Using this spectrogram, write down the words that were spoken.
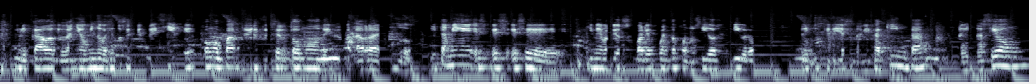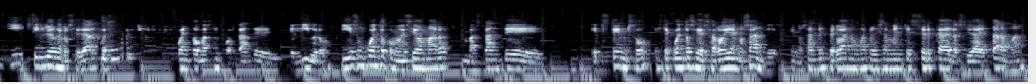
es publicado en el año 1977 como parte del tercer tomo de La Palabra de Mudo. Y también es, es, tiene varios, varios cuentos conocidos en el libro. Tristes queridas en la vieja quinta, Alienación y Silvio Rosedal, pues el, cuento más importante del, del libro. Y es un cuento, como decía Omar, bastante extenso. Este cuento se desarrolla en los Andes, en los Andes peruanos, más precisamente cerca de la ciudad de Tarma.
